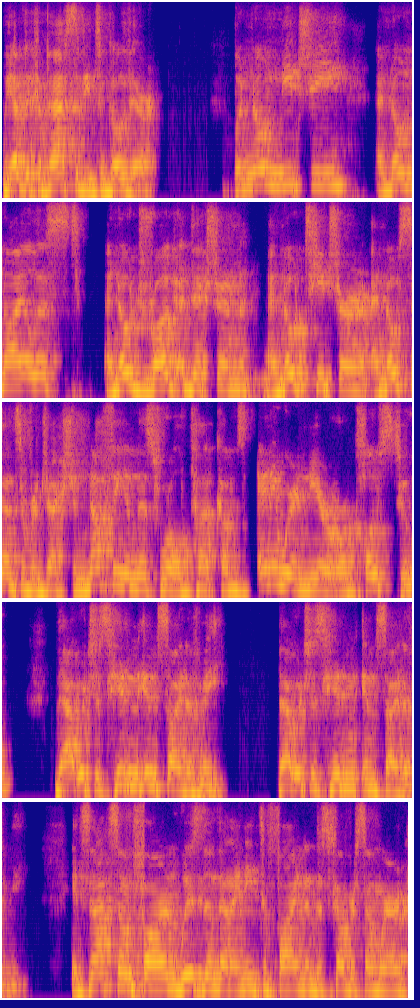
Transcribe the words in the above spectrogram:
We have the capacity to go there. But no Nietzsche and no nihilist and no drug addiction and no teacher and no sense of rejection. Nothing in this world t- comes anywhere near or close to that which is hidden inside of me, that which is hidden inside of me. It's not some foreign wisdom that I need to find and discover somewhere.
